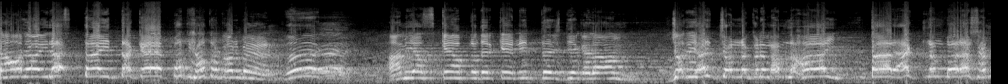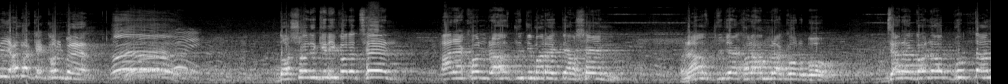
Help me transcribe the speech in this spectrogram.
তাহলে ওই রাস্তায় তাকে প্রতিহত করবেন। আমি আজকে আপনাদেরকে নির্দেশ দিয়ে গেলাম, যদি এর জন্য কোনো মামলা হয়, তার এক নম্বর আসামি আমাকে করবেন দশরগিরি করেছেন, আর এখন রাজনীতি মারাইতে আসেন। রাজনীতি এখন আমরা করব। যারা গণ অভ্যুত্থান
